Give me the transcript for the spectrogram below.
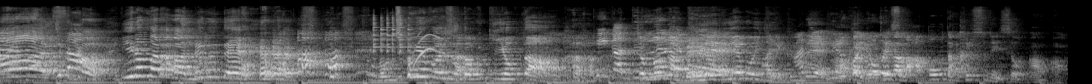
아 이런 말 하면 안 되는데 멍청해 보여서 너무 귀엽다 그러니까 좀 뭔가. 매력있게 보이지? 아니 근데 아니, 아빠 옆에. 가면 아빠보다 클 수도 있어. 아, 아.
